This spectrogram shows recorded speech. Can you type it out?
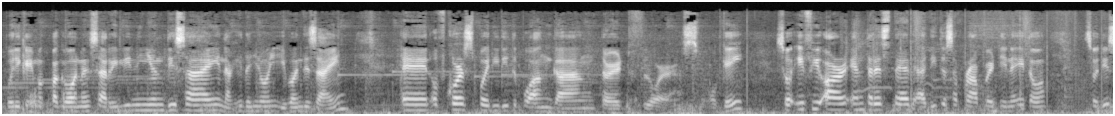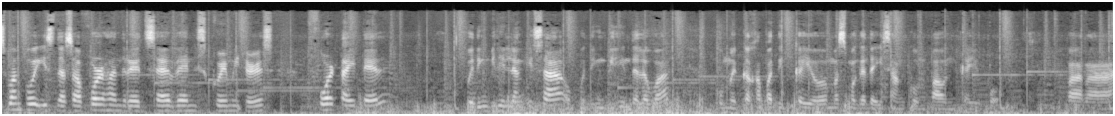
Pwede kayo magpagawa ng sarili ninyong design. Nakita nyo yung ibang design. And of course, pwede dito po hanggang third floors. Okay? So if you are interested uh, dito sa property na ito, so this one po is nasa 407 square meters, 4 title. Pwedeng bilhin lang isa o pwedeng bilhin dalawa. Kung magkakapatid kayo, mas maganda isang compound kayo po. Para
